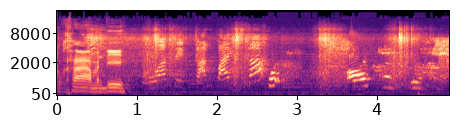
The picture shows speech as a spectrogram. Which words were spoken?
ก็ฆ่ามันดีตัวติดกันไปซะอีก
